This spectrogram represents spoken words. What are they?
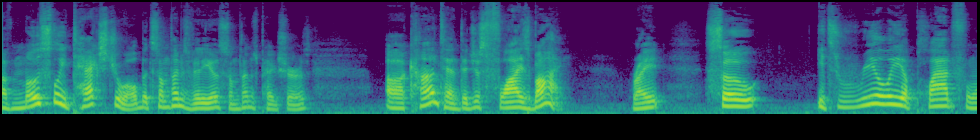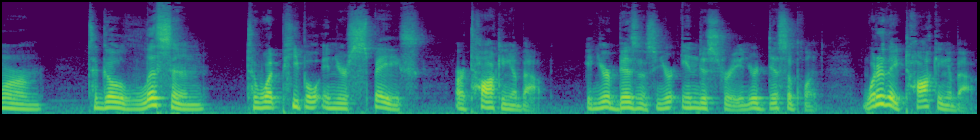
of mostly textual, but sometimes videos, sometimes pictures, uh, content that just flies by, right? So it's really a platform to go listen to what people in your space are talking about in your business, in your industry, in your discipline? What are they talking about?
